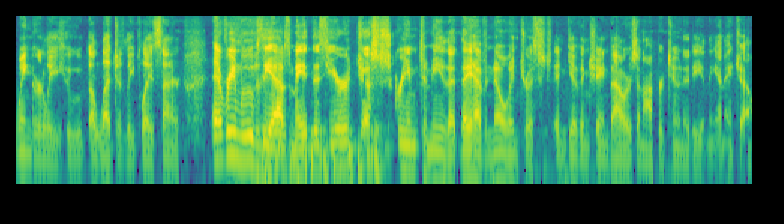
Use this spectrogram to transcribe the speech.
Wingerly, who allegedly plays center. Every move the Avs made this year just screamed to me that they have no interest in giving Shane Bowers an opportunity in the NHL.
